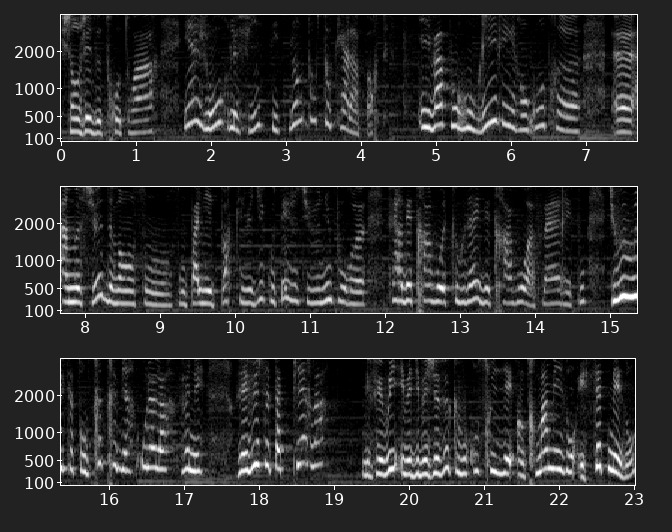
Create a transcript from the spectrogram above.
ils changeaient de trottoir. Et un jour, le fils, il l'entend toquer à la porte. Il va pour ouvrir et il rencontre euh, euh, un monsieur devant son, palier de porte qui lui dit « Écoutez, je suis venu pour euh, faire des travaux. Est-ce que vous avez des travaux à faire et tout ?» Je dis « Oui, oui, ça tombe très très bien. Ouh là là, venez. Vous avez vu ce tas de pierres là ?» Il fait « Oui. » Il me dit « Je veux que vous construisiez entre ma maison et cette maison,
